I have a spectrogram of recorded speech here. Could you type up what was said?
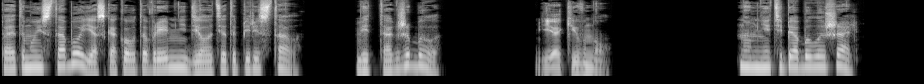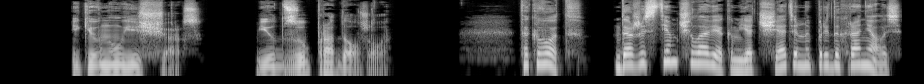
Поэтому и с тобой я с какого-то времени делать это перестала. Ведь так же было?» Я кивнул. «Но мне тебя было жаль». И кивнул еще раз. Юдзу продолжила. «Так вот, даже с тем человеком я тщательно предохранялась,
